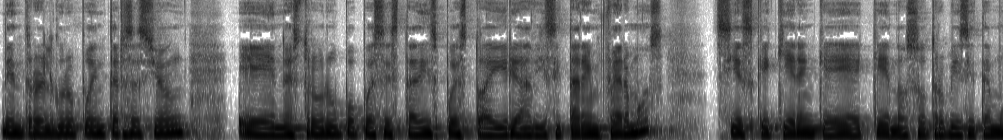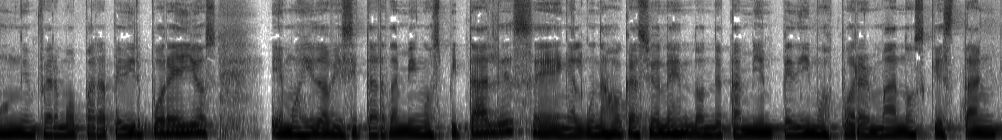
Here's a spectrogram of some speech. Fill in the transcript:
dentro del grupo de intercesión, eh, nuestro grupo pues está dispuesto a ir a visitar enfermos, si es que quieren que, que, nosotros visitemos un enfermo para pedir por ellos. Hemos ido a visitar también hospitales eh, en algunas ocasiones en donde también pedimos por hermanos que están,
